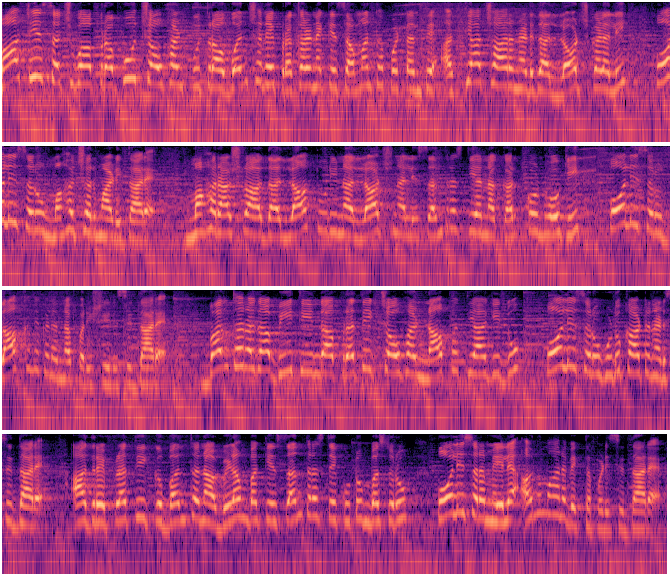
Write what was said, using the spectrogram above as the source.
ಮಾಜಿ ಸಚಿವ ಪ್ರಭು ಚೌಹಾಣ್ ಪುತ್ರ ವಂಚನೆ ಪ್ರಕರಣಕ್ಕೆ ಸಂಬಂಧಪಟ್ಟಂತೆ ಅತ್ಯಾಚಾರ ನಡೆದ ಲಾಡ್ಜ್ಗಳಲ್ಲಿ ಪೊಲೀಸರು ಮಹಜರ್ ಮಾಡಿದ್ದಾರೆ. ಮಹಾರಾಷ್ಟ್ರದ ಲಾತೂರಿನ ಲಾಡ್ಜ್ನಲ್ಲಿ ಸಂತ್ರಸ್ತಿಯನ್ನ ಕರ್ಕೊಂಡು ಹೋಗಿ ಪೊಲೀಸರು ದಾಖಲೆಗಳನ್ನು ಪರಿಶೀಲಿಸಿದ್ದಾರೆ. ಬಂಧನದ ಭೀತಿಯಿಂದ ಪ್ರತೀಕ್ ಚೌಹಾಣ್ ನಾಪತ್ತೆಯಾಗಿದ್ದು ಪೊಲೀಸರು ಹುಡುಕಾಟ ನಡೆಸಿದ್ದಾರೆ. ಆದರೆ ಪ್ರತೀಕ್ ಬಂಧನ ವಿಳಂಬಕ್ಕೆ ಸಂತ್ರಸ್ತೆ ಕುಟುಂಬಸ್ಥರು ಪೊಲೀಸರ ಮೇಲೆ ಅನುಮಾನ ವ್ಯಕ್ತಪಡಿಸಿದ್ದಾರೆ.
